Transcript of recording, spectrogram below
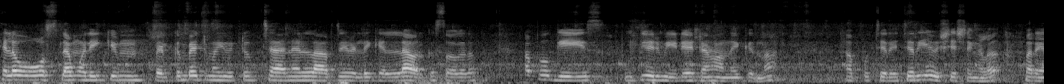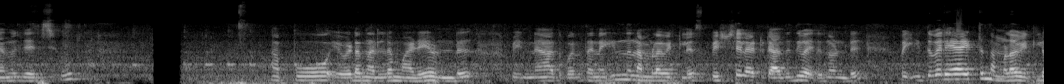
ഹലോ അസ്സാം വലൈക്കും welcome back to my YouTube channel R J വെള്ളിക്ക് എല്ലാവർക്കും സ്വാഗതം. അപ്പോൾ ഗേസ് പുതിയൊരു വീഡിയോ ആയിട്ടാണ് വന്നേക്കുന്നത്. അപ്പോൾ ചെറിയ ചെറിയ വിശേഷങ്ങൾ പറയാമെന്ന് വിചാരിച്ചു. അപ്പോൾ ഇവിടെ നല്ല മഴയുണ്ട്. പിന്നെ അതുപോലെ തന്നെ ഇന്ന് നമ്മളെ വീട്ടിൽ സ്പെഷ്യലായിട്ടൊരു അതിഥി വരുന്നുണ്ട്. അപ്പോൾ ഇതുവരെയായിട്ട് നമ്മളെ വീട്ടിൽ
